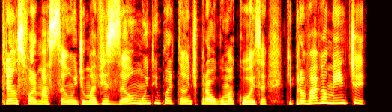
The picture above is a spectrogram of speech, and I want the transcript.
transformação de uma visão muito importante para alguma coisa que provavelmente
